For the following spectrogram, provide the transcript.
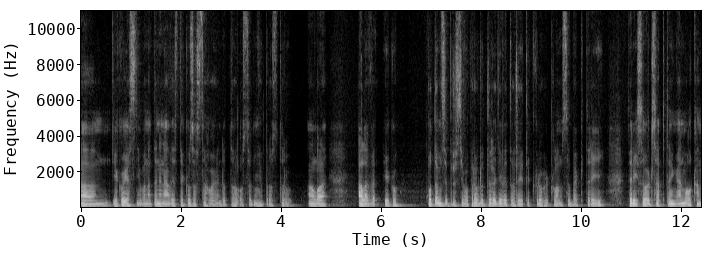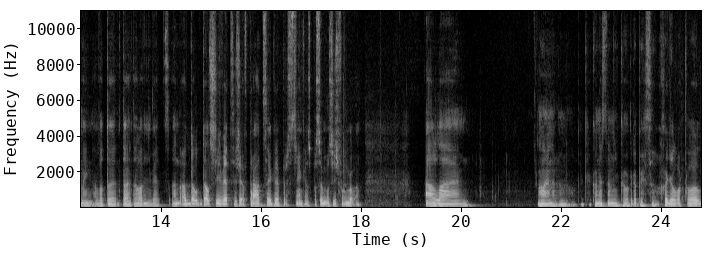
um, jako jasně, ona ten nenávist jako zasahuje do toho osobního prostoru, ale, ale jako potom si prostě opravdu ty lidi vytvoří ty kruhy kolem sebe, který, který jsou accepting and welcoming a to je, to je ta hlavní věc. A, a dal, další věc je, že v práci, kde prostě nějakým způsobem musíš fungovat. Ale ale nevím, no. Tak jako neznám nikoho, kde bych se chodil okolo,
